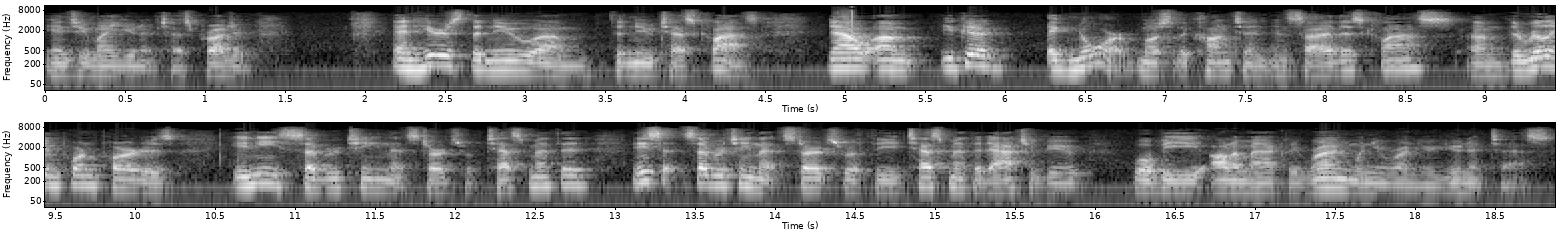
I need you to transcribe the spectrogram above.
into my unit test project. And here's the new um, the new test class. Now um, you can ignore most of the content inside this class. Um, the really important part is any subroutine that starts with test method, any subroutine that starts with the test method attribute will be automatically run when you run your unit tests.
